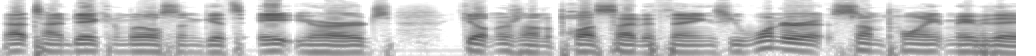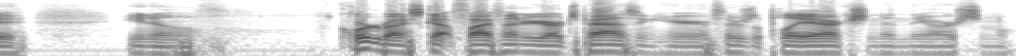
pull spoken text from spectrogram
That time, Dakin Wilson gets eight yards. Giltner's on the plus side of things. You wonder at some point maybe they, you know, quarterback's got 500 yards passing here if there's a play action in the arsenal.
